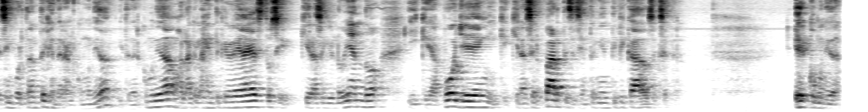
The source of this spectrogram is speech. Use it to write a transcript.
es importante generar comunidad y tener comunidad. Ojalá que la gente que vea esto si quiera seguirlo viendo y que apoyen y que quieran ser parte, se sientan identificados, etc. Eh, comunidad.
